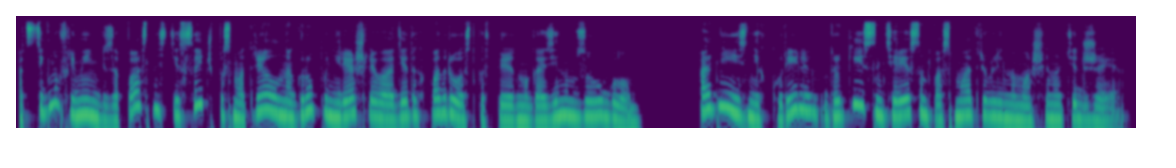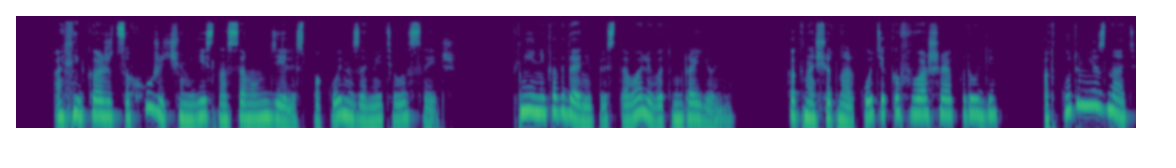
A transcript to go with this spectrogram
Отстегнув ремень безопасности, Сейдж посмотрела на группу неряшливо одетых подростков перед магазином за углом. Одни из них курили, другие с интересом посматривали на машину Тиджея. Они кажутся хуже, чем есть на самом деле, спокойно заметила Сейдж. К ней никогда не приставали в этом районе. Как насчет наркотиков в вашей округе? Откуда мне знать?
